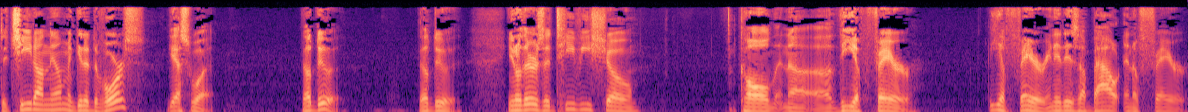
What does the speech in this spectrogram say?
to cheat on them and get a divorce, guess what? They'll do it. They'll do it. You know, there's a TV show called uh, uh, The Affair. The Affair, and it is about an affair.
